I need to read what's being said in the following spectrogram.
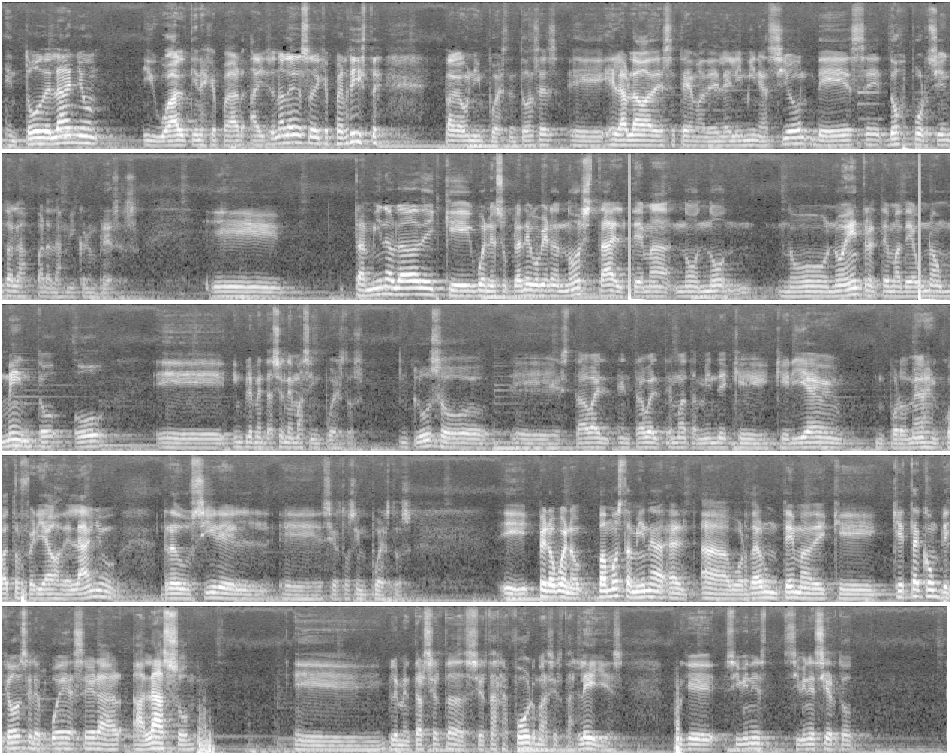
en todo el año, igual tienes que pagar adicional a eso de que perdiste, paga un impuesto. Entonces, eh, él hablaba de ese tema, de la eliminación de ese 2% para las microempresas. Eh, también hablaba de que, bueno, en su plan de gobierno no está el tema, no, no, no, no entra el tema de un aumento o eh, implementación de más impuestos. Incluso estaba entraba el tema también de que quería, por lo menos en cuatro feriados del año, reducir el, ciertos impuestos pero bueno, vamos también a, abordar un tema de que qué tan complicado se le puede hacer a, Lazo eh, implementar ciertas, ciertas reformas, ciertas leyes. Porque si bien, es, si bien es cierto,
